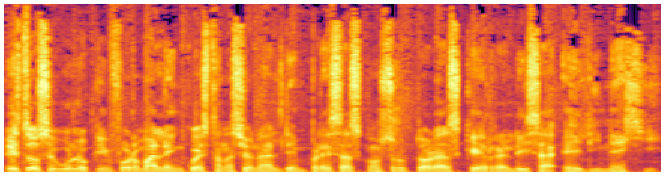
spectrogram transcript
Esto según lo que informa la encuesta nacional de empresas constructoras que realiza el INEGI.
